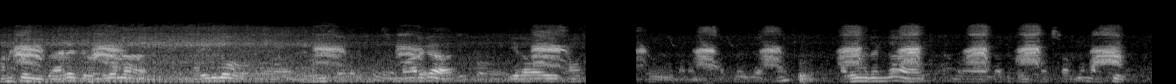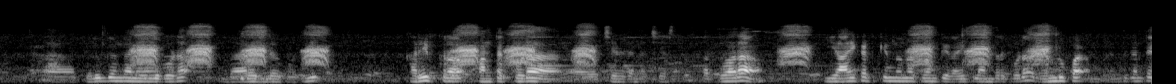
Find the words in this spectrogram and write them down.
మనకు ఈ బ్యారేజ్ రెండు వేల ఐదులో నిర్మించడం సుమారుగా ఇరవై సంవత్సరాలు మనం సప్లై చేస్తాం. అదేవిధంగా గత కొన్ని సంవత్సరాలుగా మనకి ఆ, తెలుగు గంగా నీళ్ళు కూడా బ్యారేజ్లో వదిలి ఖరీఫ్ క్రా పంటకు కూడా వచ్చే విధంగా చేస్తూ తద్వారా ఈ ఆయకట్టు కింద ఉన్నటువంటి రైతులందరికీ కూడా రెండు ప ఎందుకంటే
